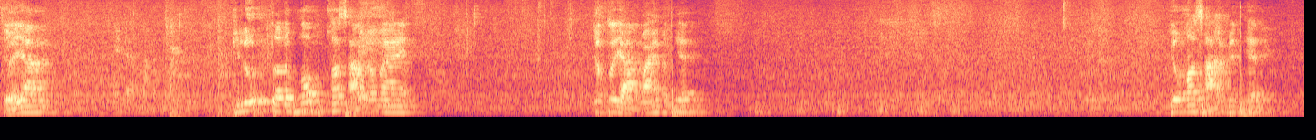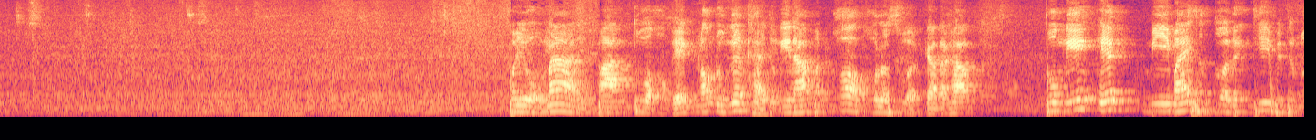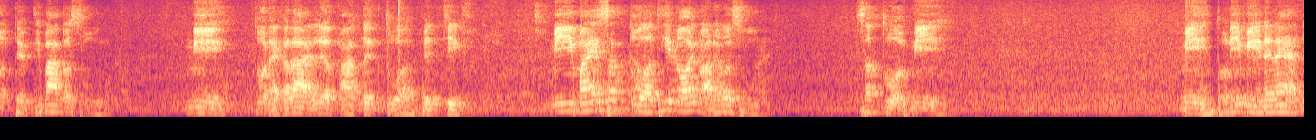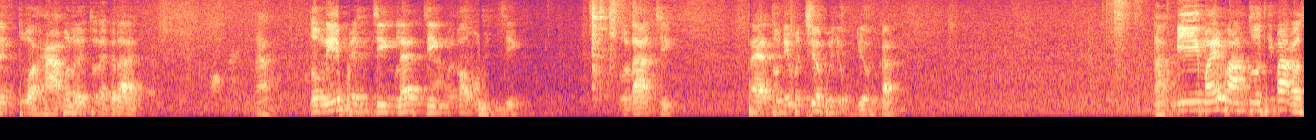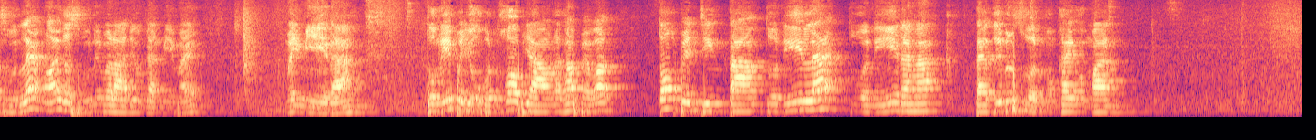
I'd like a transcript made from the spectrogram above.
เจอยังพิรุษตนภพข้อสามทำไม ยกตัวอย่างมาให้มันเทสยกข้อสามให้เป็นเทสประโยคหน้าเนี่ยบางตัวของ x น้องดูเงื่อนไขตรงนี้นะ มันครอบคนละส่วนกันนะครับ ตรงนี้ x มีไหมสักตัวหนึ่งที่เป็นจำนวนเต็มที่มากกว่าศูนย์มีตัวไหนก็ได้เลือกมาหนึ่งตัวเป็นจริง มีไหมสักตัวที่น้อยกว่าเท่ากับศูนย์สักตัวมี มีตรงนี้มีแน่ๆหนึ่งตัวหามาเลยตัวไหนก็ได้นะตรงนี้เป็นจริงและจริงมันก็ออกมาเป็นจริง ตัวหน้าจริง แต่ตัวนี้มันเชื่อมประโยคเดียวกันนะมีไหมบางตัวที่มากกว่าศูนย์และน้อยกว่าศูนย์ในเวลาเดียวกันมีไหมไม่มีนะ ตรงนี้ประโยคมันครอบยาวนะครับแปลว่าต้องเป็นจริงตามตัวนี้และตัวนี้นะฮะแต่ตัวเป็นส่วนของใครของมัน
